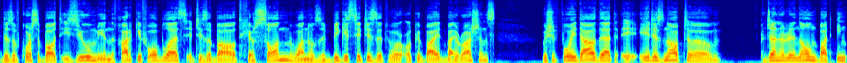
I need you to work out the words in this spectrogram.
It is, of course, about Izium in Kharkiv Oblast. It is about Kherson, one of the biggest cities that were occupied by Russians. We should point out that it is not uh, generally known, but in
